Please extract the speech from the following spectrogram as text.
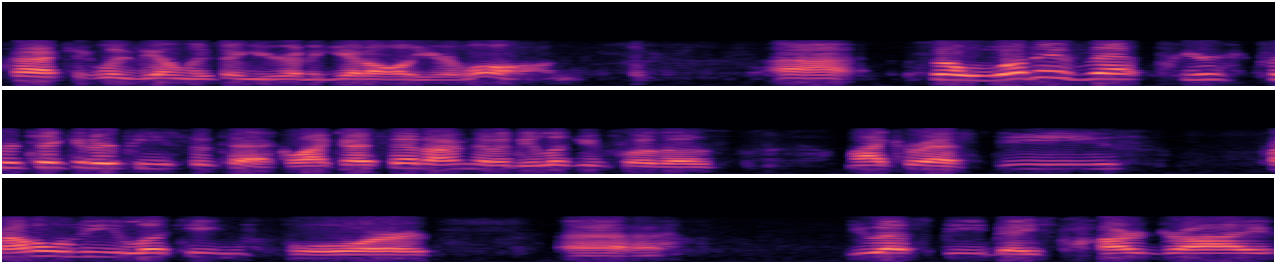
practically the only thing you're going to get all year long. Uh, so what is that particular piece of tech? Like I said, I'm going to be looking for those micro SDs, probably looking for uh, USB-based hard drive.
